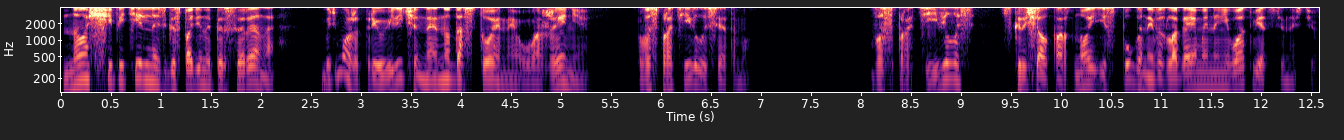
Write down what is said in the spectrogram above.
но щепетильность господина Персерена, быть может, преувеличенная, но достойное уважения, воспротивилась этому. Воспротивилась? вскричал портной, испуганный возлагаемой на него ответственностью.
